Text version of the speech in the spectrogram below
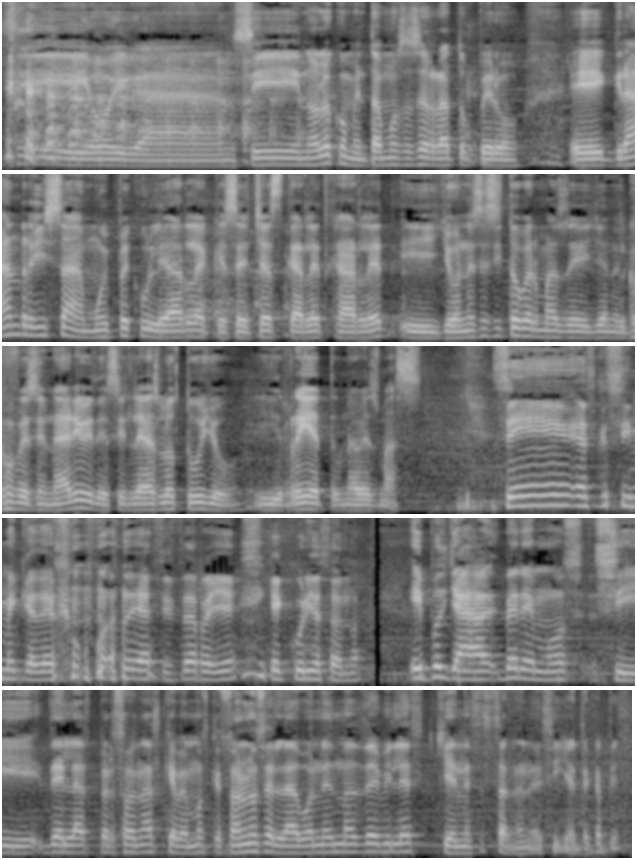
Sí, oigan, sí, no lo comentamos hace rato, pero eh, gran risa, muy peculiar la que se echa Scarlett Harlet y yo necesito ver más de ella en el confesionario y decirle haz lo tuyo y ríete una vez más. Sí, es que sí me quedé como de así se ríe, qué curioso, ¿no? Y pues ya veremos si de las personas que vemos que son los eslabones más débiles, quiénes están en el siguiente capítulo.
